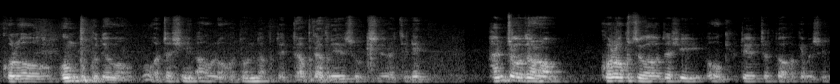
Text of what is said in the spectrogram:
この軍服でも私に合うのはほとんどなくてダブダブですを着せられてね。班長殿この靴は私大きくてちょっと履けません。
